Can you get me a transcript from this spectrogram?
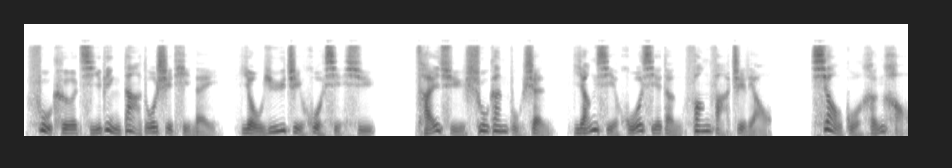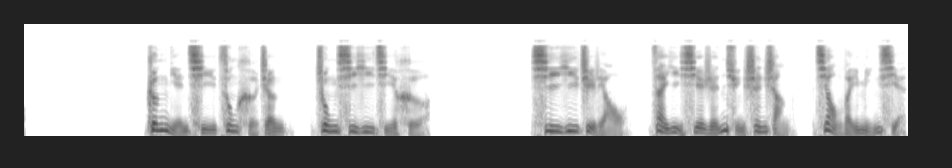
妇科疾病大多是体内有瘀滞或血虚，采取疏肝补肾、养血活血等方法治疗，效果很好。更年期综合征，中西医结合。西医治疗在一些人群身上较为明显，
